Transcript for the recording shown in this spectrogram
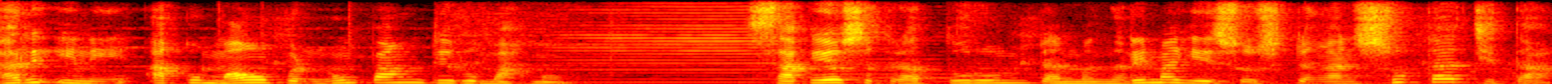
Hari ini aku mau bernumpang di rumahmu." Sakeus segera turun dan menerima Yesus dengan sukacita.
